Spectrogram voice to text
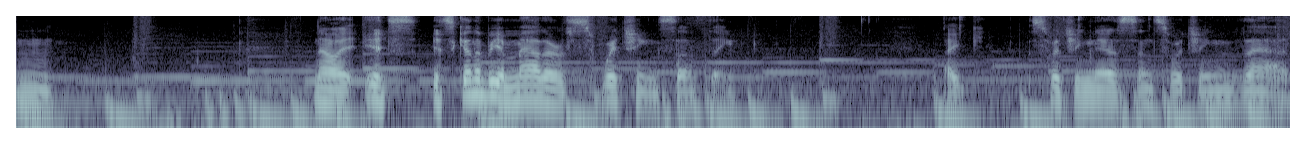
Hmm. No, it's it's gonna be a matter of switching something. Like switching this and switching that.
